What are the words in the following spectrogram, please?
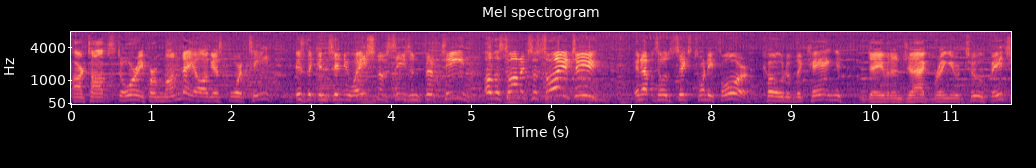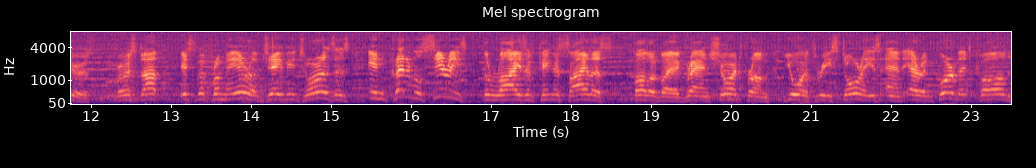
Our top story for Monday, August 14th, is the continuation of season 15 of the Sonic Society. In episode 624, Code of the King, David and Jack bring you two features. First up, it's the premiere of J.V. Torres' incredible series, The Rise of King Asilas, followed by a grand short from Your Three Stories and Aaron Corbett called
